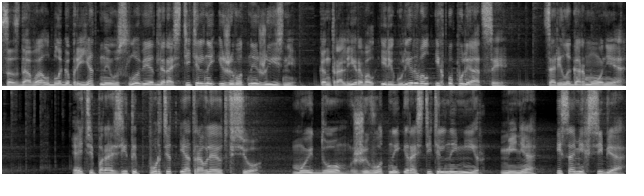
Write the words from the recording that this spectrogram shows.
создавал благоприятные условия для растительной и животной жизни, контролировал и регулировал их популяции. Царила гармония. Эти паразиты портят и отравляют все – мой дом, животный и растительный мир, меня и самих себя.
